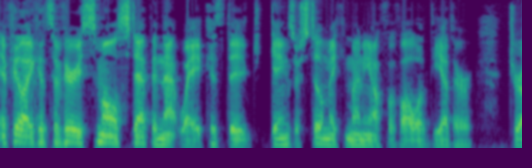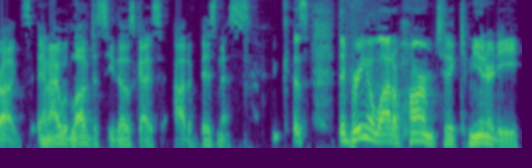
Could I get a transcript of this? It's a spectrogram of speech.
i feel like it's a very small step in that way because the gangs are still making money off of all of the other drugs. And i would love to see those guys out of business because they bring a lot of harm to the community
